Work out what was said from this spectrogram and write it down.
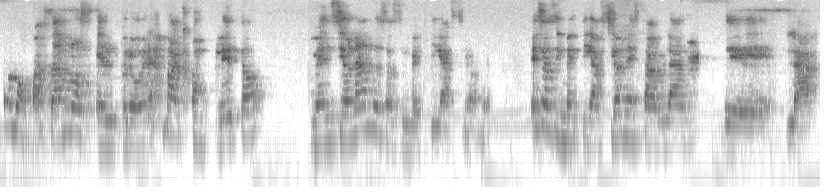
Vamos a pasarnos el programa completo mencionando esas investigaciones. Esas investigaciones hablan de las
